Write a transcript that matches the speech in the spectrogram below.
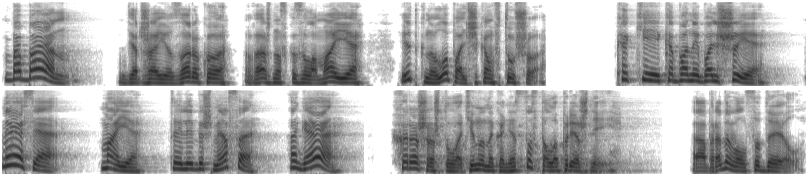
«Бабан!» Держа её за руку, важно сказала Майя и ткнула пальчиком в тушу. «Какие кабаны большие! Мяся! Майя, ты любишь мясо? Ага!» «Хорошо, что Латина наконец-то стала прежней», — обрадовался Дейл.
